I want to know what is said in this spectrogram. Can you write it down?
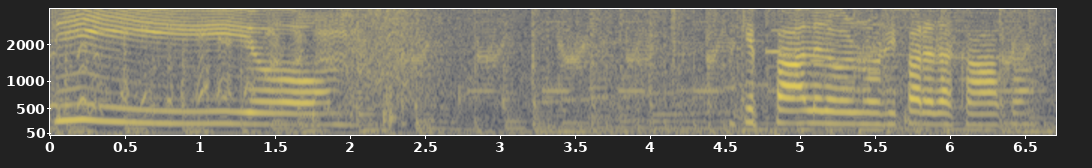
Dio! Che palle doverlo rifare da capo.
